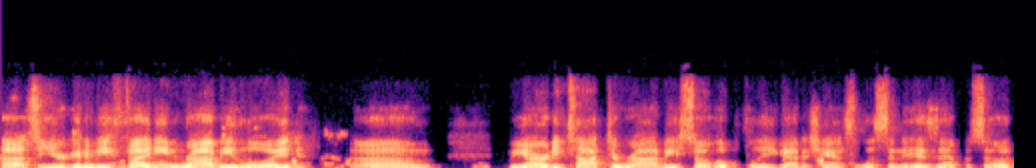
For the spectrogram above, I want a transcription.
Uh, so you're going to be fighting Robbie Loyde. Um, we already talked to Robbie, so hopefully you got a chance to listen to his episode.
